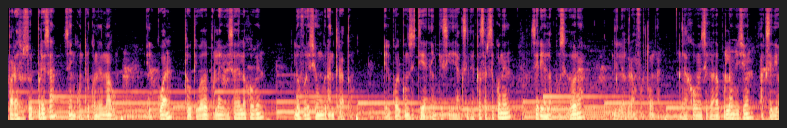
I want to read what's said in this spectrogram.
Para su sorpresa, se encontró con el mago, el cual, cautivado por la belleza de la joven, le ofreció un gran trato, el cual consistía en que si ella accedía a casarse con él, sería la poseedora de la gran fortuna. La joven, cegada por la misión, accedió.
